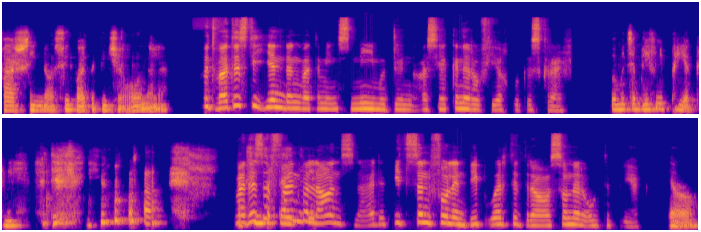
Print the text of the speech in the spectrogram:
vars en daar so baie potensiaal in hulle. Goed, wat is die een ding wat 'n mens nie moet doen as jy kinder- of jeugboeke skryf? Jy moet asseblief nie preek nie. maar dis 'n fyn balans, né? Dit iets sinvol en diep oor te dra sonder om te preek. Ja,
